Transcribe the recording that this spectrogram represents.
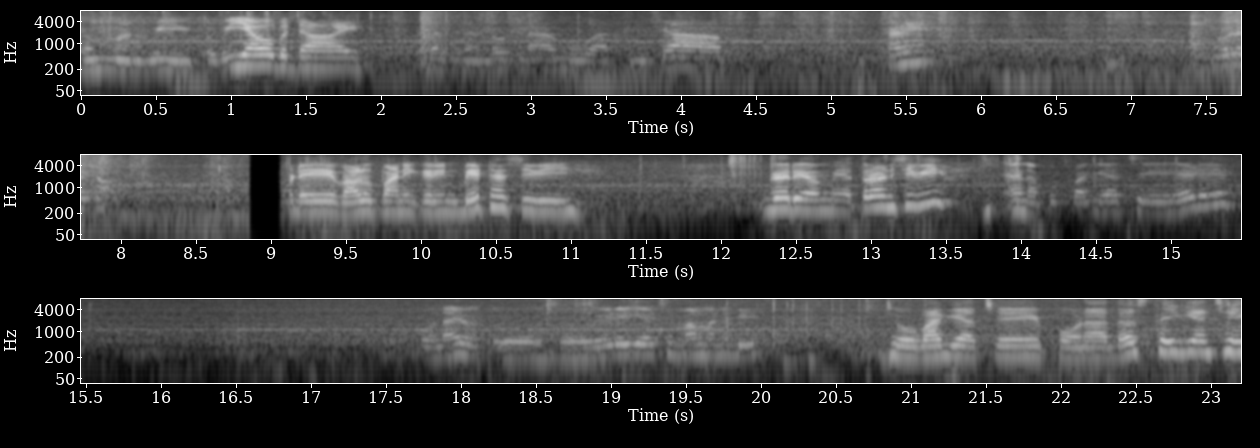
જમવાનું ભાઈ તો ભાઈ આવો બધાય. બાજરાના રોટલા, ગુવારનું શાક. અને બોલે તો. આપણે વાળું પાણી કરીને બેઠા સીવી. ઘરે અમે ત્રણ સીવી. એના પપ્પા ગયા છે હેડે. ફોન આવ્યો તો તો હેડે ગયા છે મામાને બે. જો વાગ્યા છે પોણા દસ થઈ ગયા છે.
